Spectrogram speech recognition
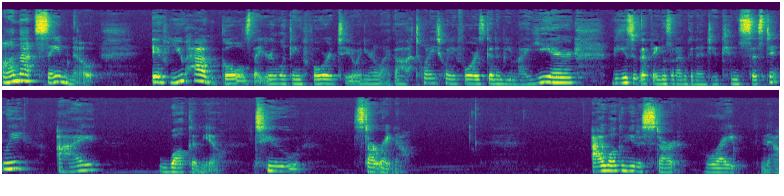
On that same note, if you have goals that you're looking forward to and you're like, ah, oh, 2024 is going to be my year, these are the things that I'm going to do consistently, I welcome you to start right now. I welcome you to start right now.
